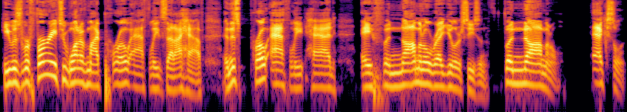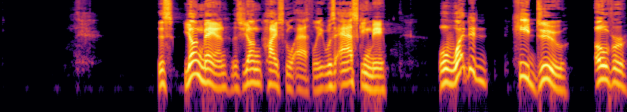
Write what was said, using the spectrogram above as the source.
he was referring to one of my pro athletes that I have. And this pro athlete had a phenomenal regular season. Phenomenal. Excellent this young man, this young high school athlete, was asking me, well, what did he do over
